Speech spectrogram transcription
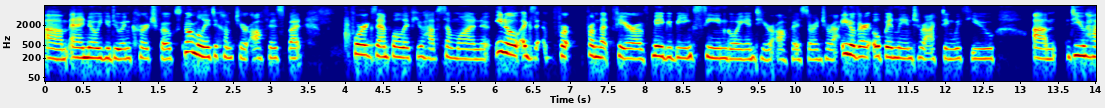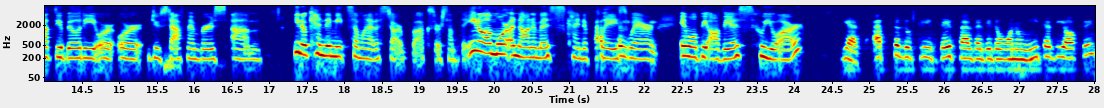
Um, and I know you do encourage folks normally to come to your office, but for example, if you have someone, you know, ex- for from that fear of maybe being seen going into your office or interact, you know, very openly interacting with you, um, do you have the ability, or or do staff members, um, you know, can they meet someone at a Starbucks or something? You know, a more anonymous kind of place absolutely. where it won't be obvious who you are. Yes, absolutely. If they felt that they don't want to meet at the office,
